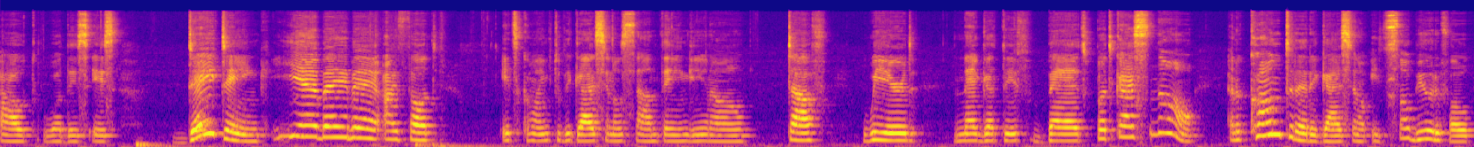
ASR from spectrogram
out what this is. Dating! Yeah, baby! I thought it's going to be, guys, you know, something, you know, tough, weird, negative, bad. But, guys, no. And the contrary, guys, you know, it's so beautiful.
